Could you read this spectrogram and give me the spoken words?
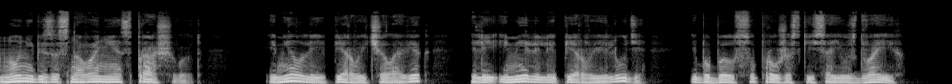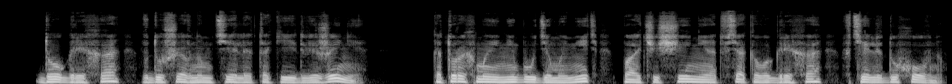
Но не без основания спрашивают, имел ли первый человек или имели ли первые люди, ибо был супружеский союз двоих, до греха в душевном теле такие движения, которых мы не будем иметь по очищении от всякого греха в теле духовном.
